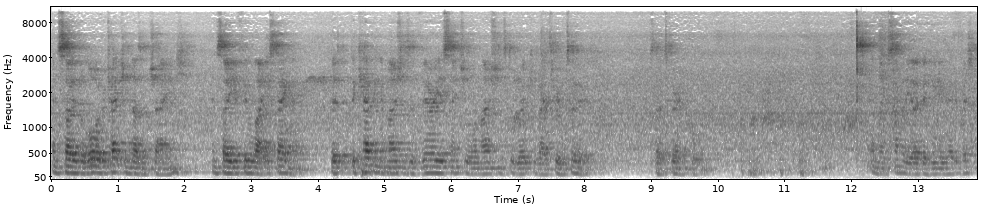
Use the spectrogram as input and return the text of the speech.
And so the law of attraction doesn't change, and so you feel like you're stagnant. But the capping emotions are very essential emotions to work your way through too. So it's very important. And then somebody over here had a question.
